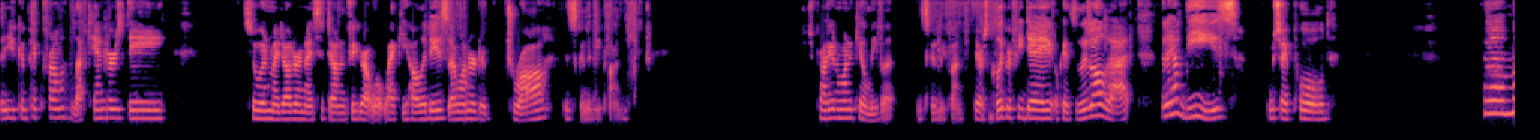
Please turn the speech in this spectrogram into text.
that you can pick from. Left-Handers Day. So when my daughter and I sit down and figure out what wacky holidays I want her to draw, it's going to be fun. She's probably going to want to kill me, but it's going to be fun. There's calligraphy day. Okay, so there's all that. Then I have these, which I pulled. Um,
